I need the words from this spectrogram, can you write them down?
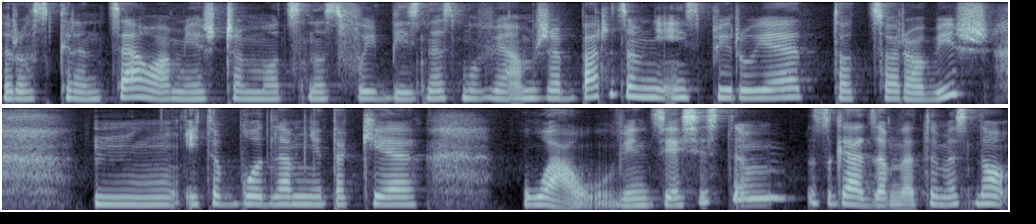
rozkręcałam jeszcze mocno swój biznes. Mówiłam, że bardzo mnie inspiruje to, co robisz mm, i to było dla mnie takie wow, więc ja się z tym zgadzam. Natomiast no,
